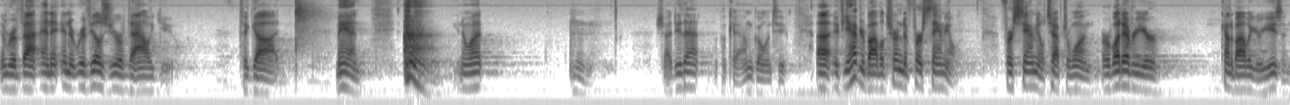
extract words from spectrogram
and, and, it, and it reveals your value to God. Man, you know what? Should I do that? Okay, I'm going to. Uh, if you have your Bible, turn to 1 Samuel. 1 Samuel chapter 1, or whatever your kind of Bible you're using.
